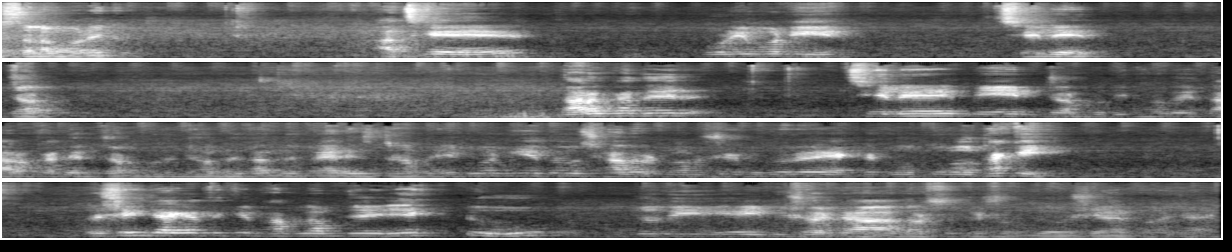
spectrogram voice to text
আসসালামু আলাইকুম। আজকে পরিমণির ছেলের জন্মদিন তারকাদের ছেলে মেয়ের জন্মদিন হবে, তারকাদের জন্মদিন হবে, তাদের ম্যারেজ হবে, এগুলো নিয়ে তো সাধারণ মানুষের ভিতরে একটা কৌতূহল থাকেই। তো সেই জায়গা থেকে ভাবলাম যে একটু যদি এই বিষয়টা দর্শকের সঙ্গেও শেয়ার করা যায়।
